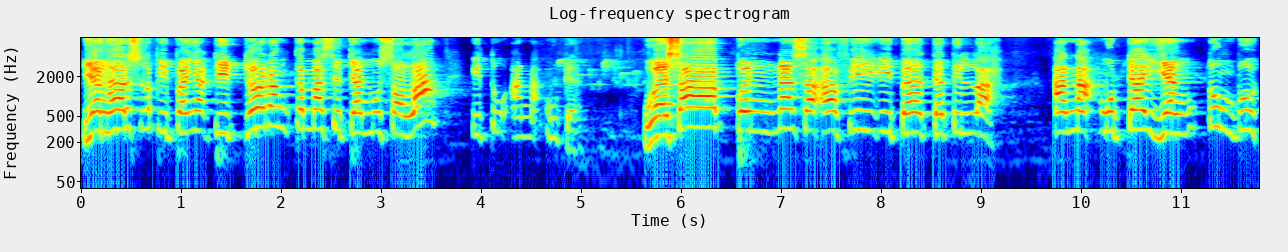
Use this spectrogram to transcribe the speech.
Yang harus lebih banyak didorong ke masjid dan musola itu anak muda. Wasabun nasa'afi ibadatillah. Anak muda yang tumbuh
